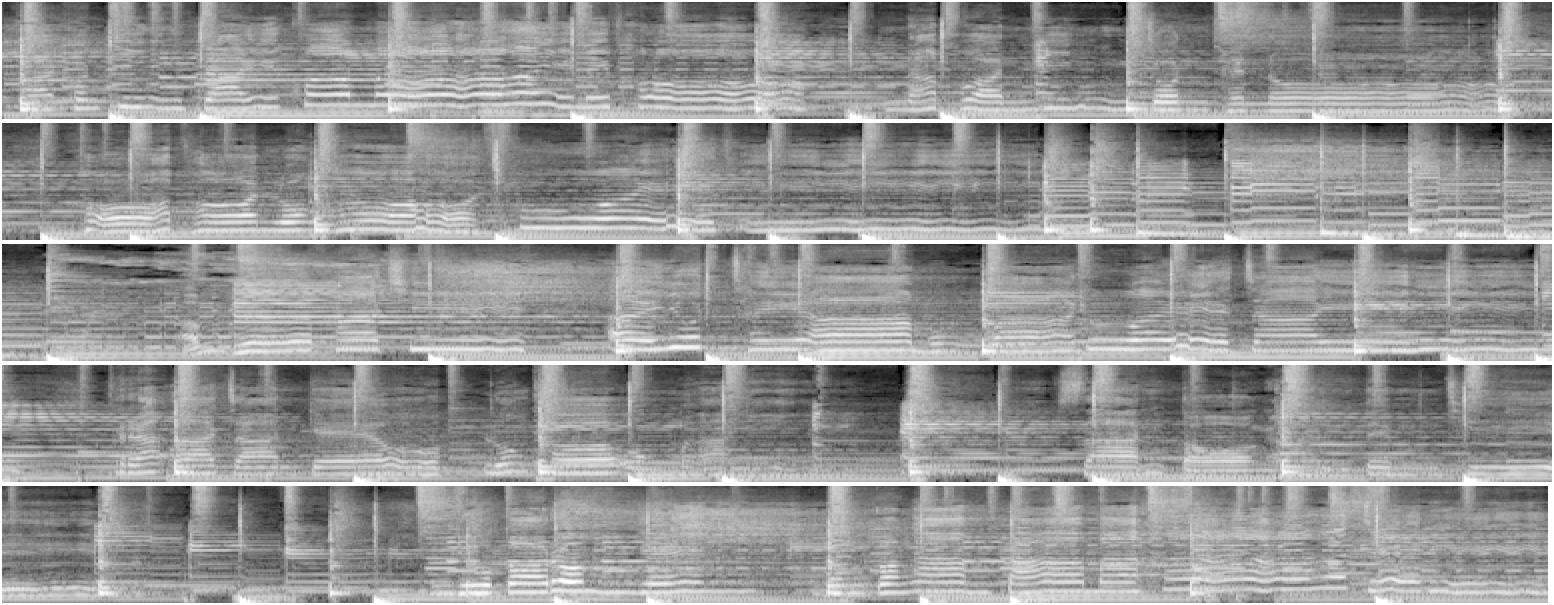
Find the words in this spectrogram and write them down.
ขาดคนจริงใจความหมายไม่พอ นับวันยิ่งจนแทนนอขอพรหลวงพ่อช่วยทีอำเภอภาชีอายุทยามุ่งมาด้วยใจ พระอาจารย์แก้วหลวงพ่อองค์ใหม่ สารต่องานเต็มที่อยู่ก็ร่มเย็นดงก็งามตามหาเจดีย์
